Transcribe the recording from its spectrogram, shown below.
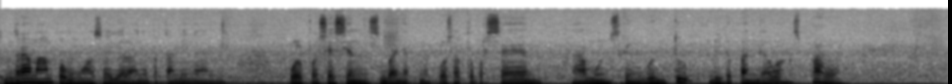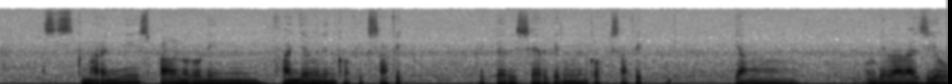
sebenarnya mampu menguasai jalannya pertandingan. Full possession sebanyak 61% namun sering buntu di depan gawang Spal. Kemarin ini Spal nurunin Vanja Milinkovic Savic dari Sergej Milinkovic Savic yang membela Lazio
